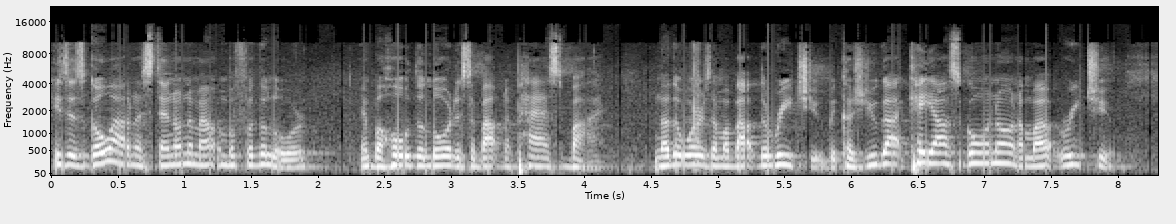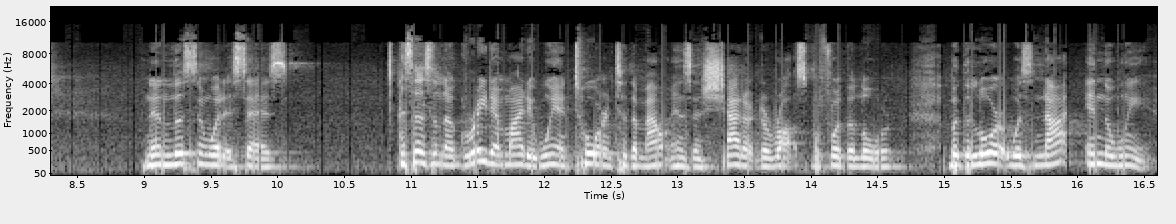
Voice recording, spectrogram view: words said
He says, Go out and stand on the mountain before the Lord, and behold, the Lord is about to pass by. In other words, I'm about to reach you because you got chaos going on. I'm about to reach you. And then listen what it says. It says, And a great and mighty wind tore into the mountains and shattered the rocks before the Lord. But the Lord was not in the wind.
